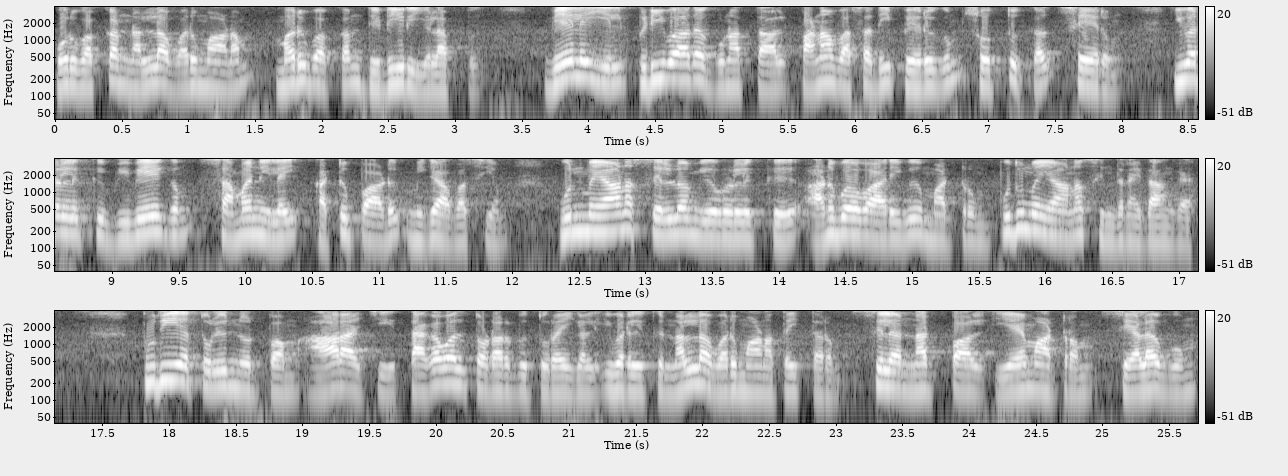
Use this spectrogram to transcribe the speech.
ஒரு பக்கம் நல்ல வருமானம் மறுபக்கம் திடீர் இழப்பு. வேலையில் பிடிவாத குணத்தால் பண வசதி பெருகும் சொத்துக்கள் சேரும். இவர்களுக்கு விவேகம் சமநிலை கட்டுப்பாடு மிக அவசியம். உண்மையான செல்வம் இவர்களுக்கு அனுபவ அறிவு மற்றும் புதுமையான சிந்தனை தாங்க. புதிய தொழில்நுட்பம் ஆராய்ச்சி தகவல் தொடர்பு துறைகள் இவர்களுக்கு நல்ல வருமானத்தை தரும். சில நட்பால் ஏமாற்றம் செலவும்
